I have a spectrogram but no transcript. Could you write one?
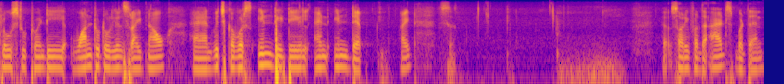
close to 21 tutorials right now and which covers in detail and in depth right? So uh, sorry for the ads but then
